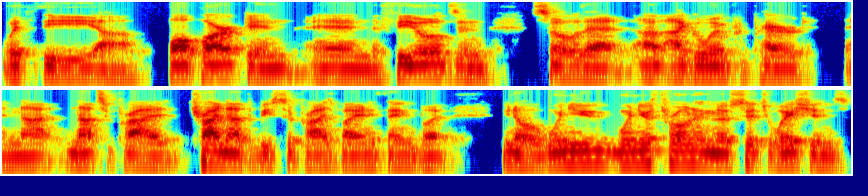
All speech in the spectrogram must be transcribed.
with the uh, ballpark and and the fields and so that I, I go in prepared and not not surprised. Try not to be surprised by anything, but you know when you when you're thrown in those situations,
